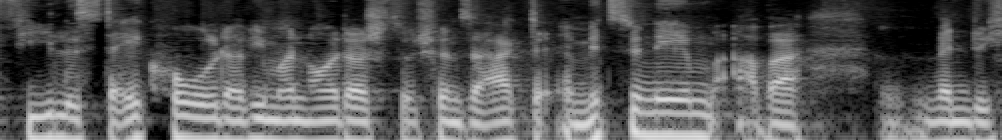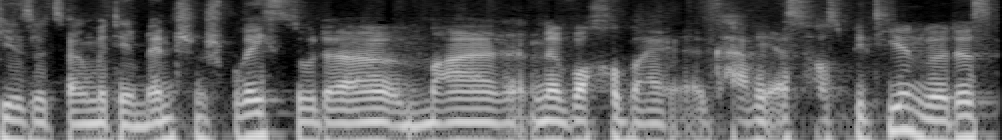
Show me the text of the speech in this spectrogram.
viele Stakeholder, wie man neudeutsch so schön sagt, äh, mitzunehmen. Aber wenn du hier sozusagen mit den Menschen sprichst oder mal eine Woche bei KWS hospitieren würdest,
